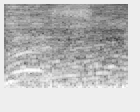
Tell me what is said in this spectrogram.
Yes.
